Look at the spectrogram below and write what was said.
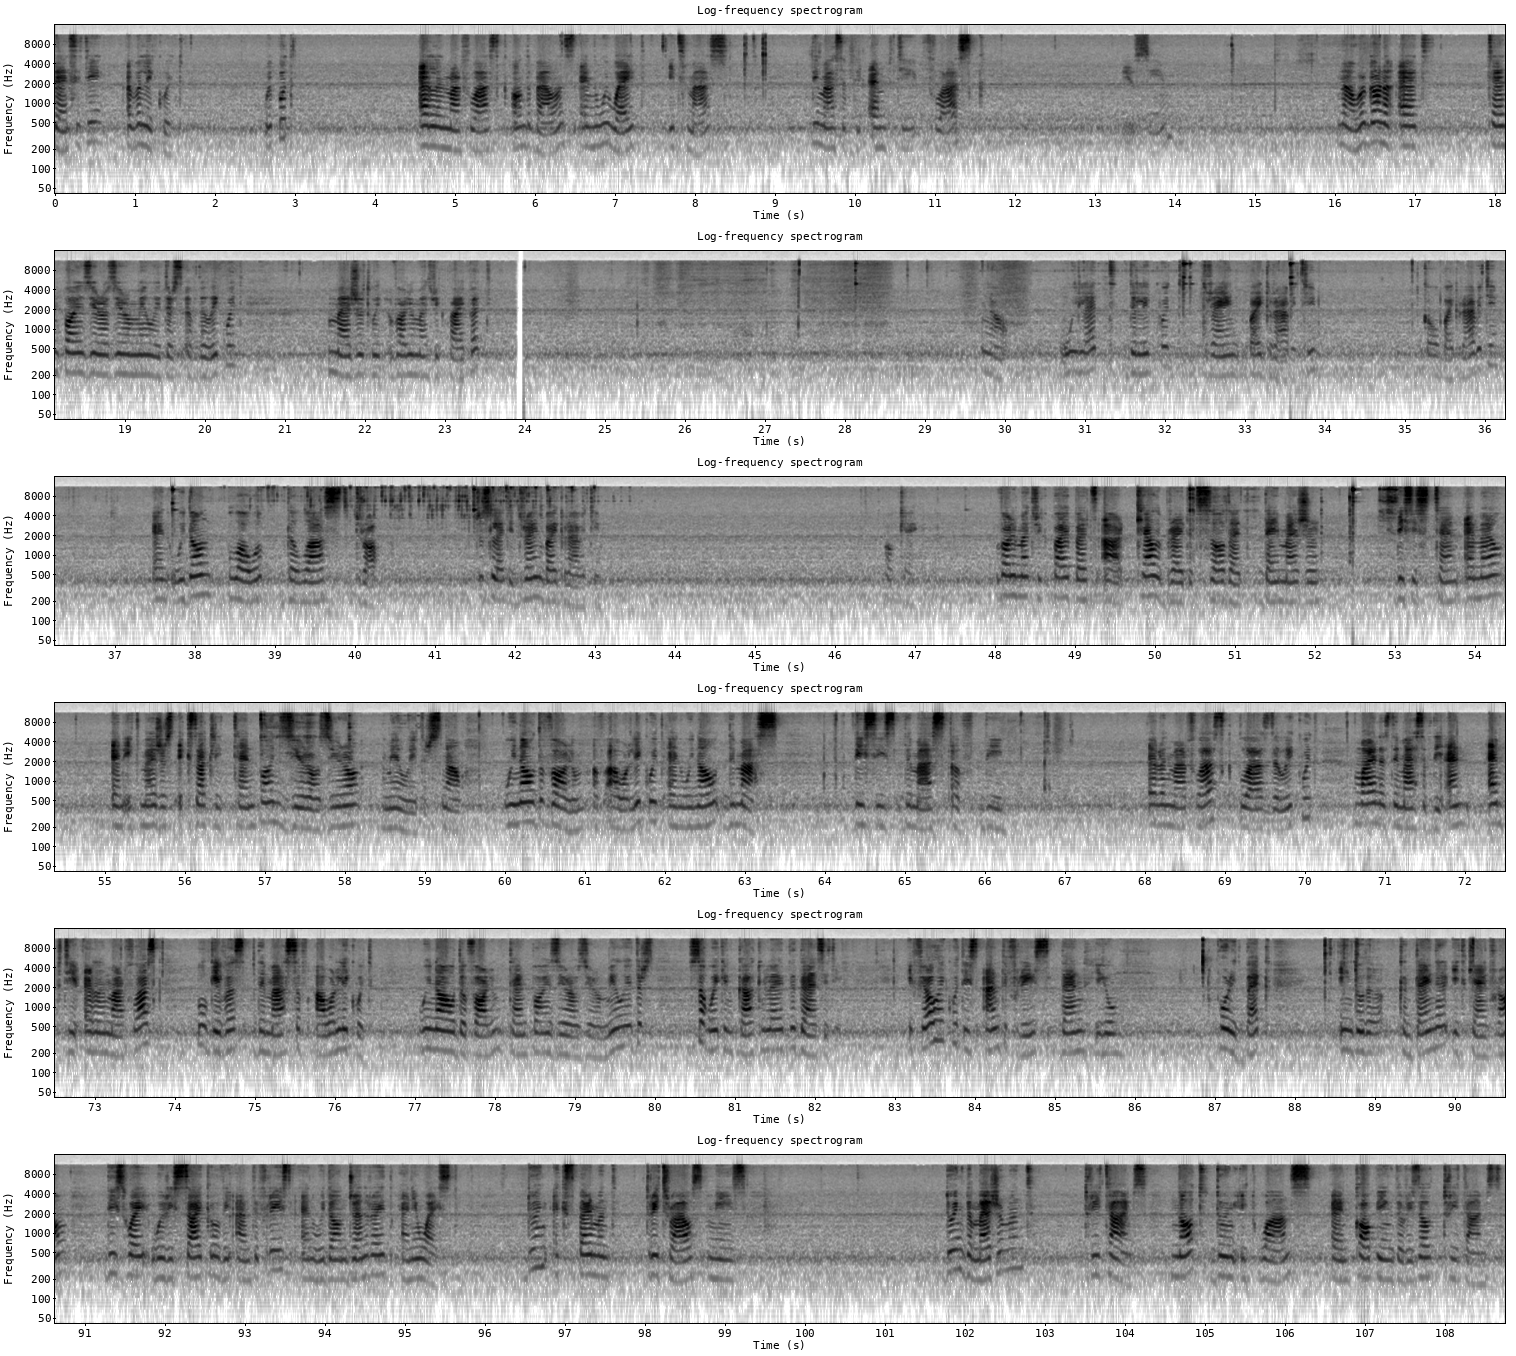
density of a liquid. We put Erlenmeyer flask on the balance and we weigh its mass, the mass of the empty flask, you see. Now we're gonna add 10.00 milliliters of the liquid measured with volumetric pipette. Now we let the liquid drain by gravity, go by gravity, and we don't blow up the last drop. Just let it drain by gravity. Okay. Volumetric pipettes are calibrated so that they measure, this is 10 ml, and it measures exactly 10.00 milliliters. Now, we know the volume of our liquid and we know the mass. This is the mass of the Erlenmeyer flask plus the liquid minus the mass of the empty Erlenmeyer flask will give us the mass of our liquid. We know the volume 10.00 milliliters, so we can calculate the density. If your liquid is antifreeze, then you pour it back into the container it came from. This way we recycle the antifreeze and we don't generate any waste. Doing experiment three trials means doing the measurement three times, not doing it once and copying the result three times.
